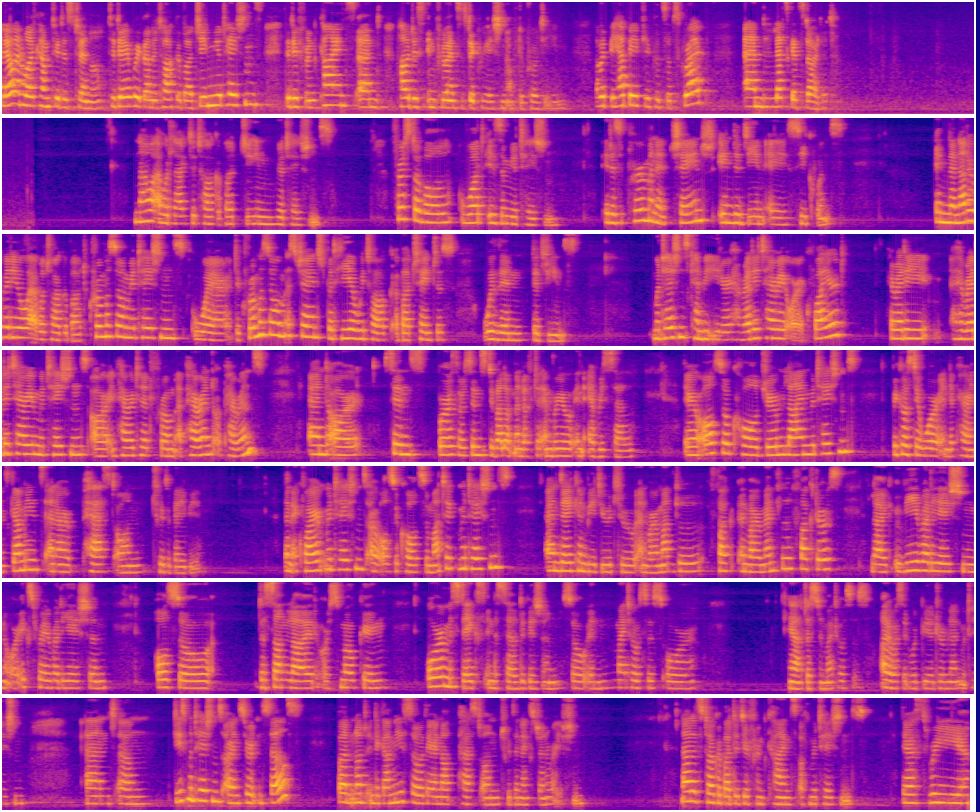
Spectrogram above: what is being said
Hello and welcome to this channel. Today we're going to talk about gene mutations, the different kinds and how this influences the creation of the protein. I would be happy if you could subscribe and let's get started. Now I would like to talk about gene mutations. First of all, what is a mutation? It is a permanent change in the DNA sequence. In another video I will talk about chromosome mutations where the chromosome is changed, but here we talk about changes within the genes. Mutations can be either hereditary or acquired. Hereditary hereditary mutations are inherited from a parent or parents and are since birth or since development of the embryo in every cell. They are also called germline mutations because they were in the parent's gametes and are passed on to the baby. Then acquired mutations are also called somatic mutations and they can be due to environmental, environmental factors like UV radiation or X-ray radiation, also the sunlight or smoking, or mistakes in the cell division, so in mitosis or yeah, just in mitosis. Otherwise, it would be a germline mutation. And um, these mutations are in certain cells, but not in the gametes, so they are not passed on to the next generation. Now let's talk about the different kinds of mutations. There are three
